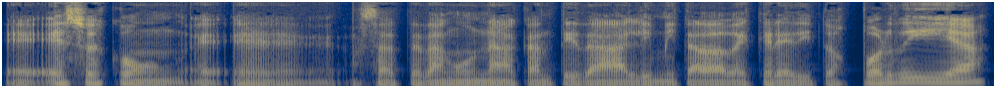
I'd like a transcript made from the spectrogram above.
eh, eso es con, eh, eh, o sea, te dan una cantidad limitada de créditos por día.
